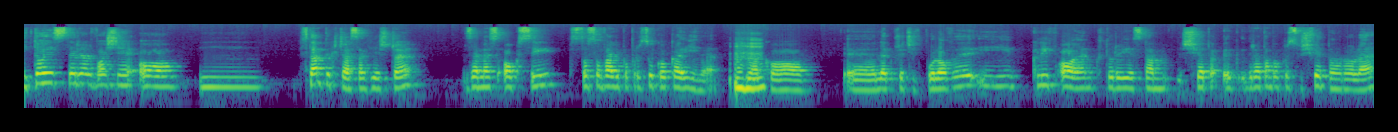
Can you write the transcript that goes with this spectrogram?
I to jest serial właśnie o. Mm, w tamtych czasach jeszcze zamiast oksy stosowali po prostu kokainę mhm. jako e, lek przeciwbólowy i Cliff Owen, który jest tam, świata, gra tam po prostu świetną rolę,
